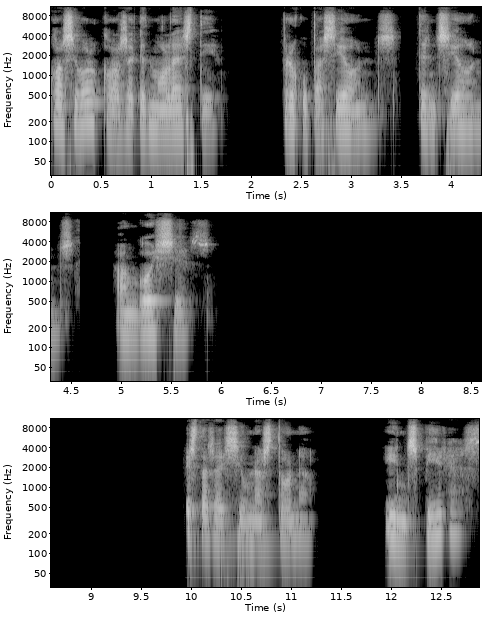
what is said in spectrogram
qualsevol cosa que et molesti, preocupacions, tensions, angoixes. Estàs així una estona, inspires,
